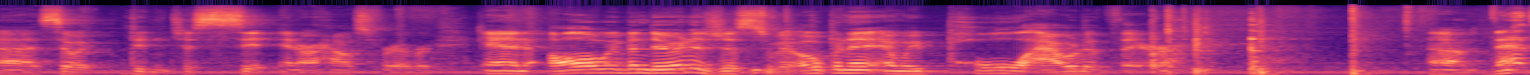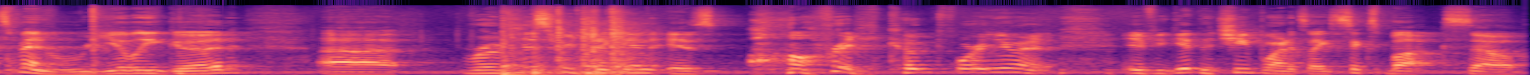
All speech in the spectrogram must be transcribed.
uh, so it didn't just sit in our house forever. And all we've been doing is just we open it and we pull out of there. Um, that's been really good. Uh, rotisserie chicken is already cooked for you and if you get the cheap one it's like six bucks so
